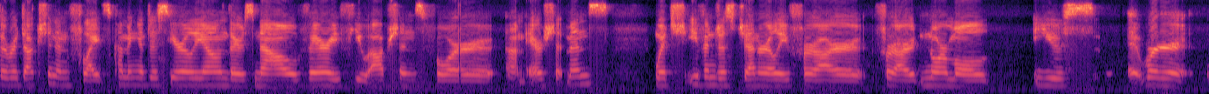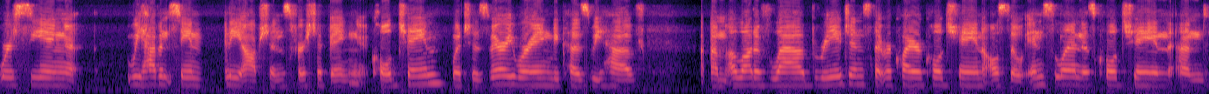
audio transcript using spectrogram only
the reduction in flights coming into Sierra Leone, there's now very few options for um, air shipments, which even just generally for our for our normal use, we're we're seeing we haven't seen any options for shipping cold chain, which is very worrying because we have um, a lot of lab reagents that require cold chain. Also, insulin is cold chain, and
